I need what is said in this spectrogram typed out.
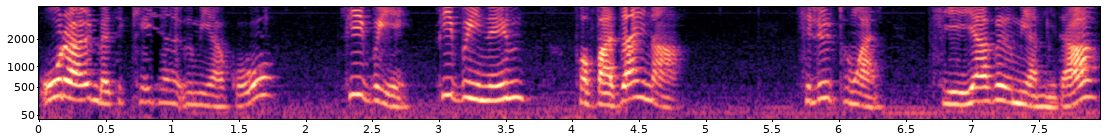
오랄 메디케이션을 의미하고 PV, PV는 for vagina, 질을 통한 질약을 의미합니다.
